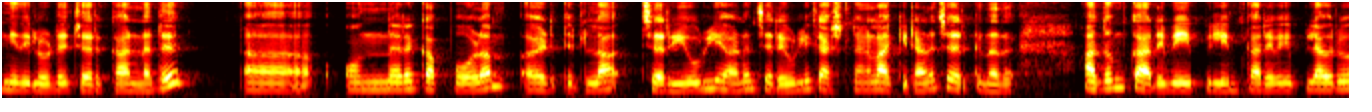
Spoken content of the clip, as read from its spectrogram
ഇനി ഇതിലൂടെ ചേർക്കാനുള്ളത് ഒന്നര കപ്പോളം എടുത്തിട്ടുള്ള ചെറിയ ഉള്ളിയാണ് ചെറിയ ഉള്ളി കഷ്ണങ്ങളാക്കിയിട്ടാണ് ചേർക്കുന്നത്. അതും കറിവേപ്പിലയും കറിവേപ്പില ഒരു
